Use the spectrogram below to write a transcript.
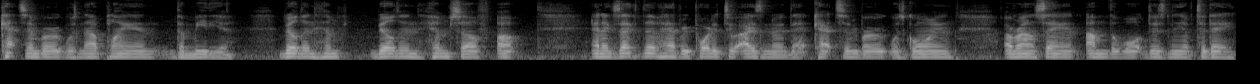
Katzenberg was now playing the media, building him building himself up. An executive had reported to Eisner that Katzenberg was going around saying, I'm the Walt Disney of today.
